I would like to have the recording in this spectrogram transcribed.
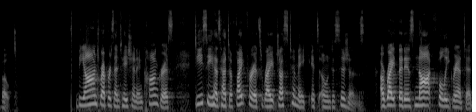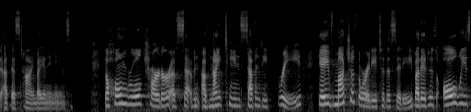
vote. Beyond representation in Congress, DC has had to fight for its right just to make its own decisions, a right that is not fully granted at this time by any means. The Home Rule Charter of, seven, of 1973 gave much authority to the city, but it is always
